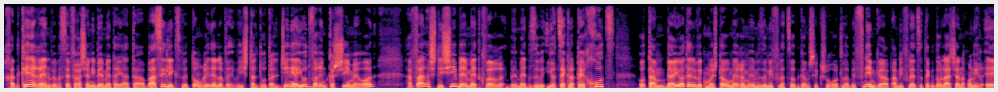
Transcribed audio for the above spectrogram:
חד קרן, ובספר השני באמת היה את הבאסיליקס ותום רידל, והשתלטות על ג'יני, היו דברים קשים מאוד, אבל השלישי באמת כבר, באמת זה יוצא כלפי חוץ, אותם בעיות האלה וכמו שאתה אומר הם, הם זה מפלצות גם שקשורות לבפנים. כי המפלצת הגדולה שאנחנו נראה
